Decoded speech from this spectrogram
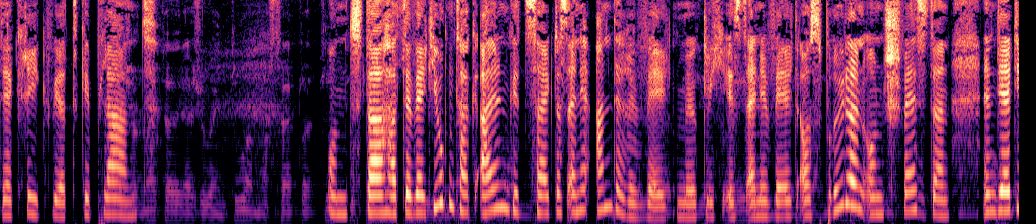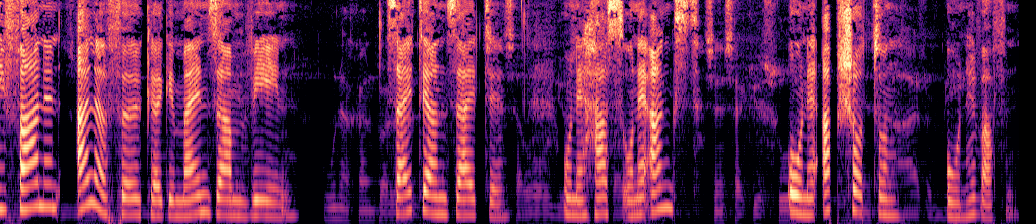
Der Krieg wird geplant. Und da hat der Weltjugendtag allen gezeigt, dass eine andere Welt möglich ist, eine Welt aus Brüdern und Schwestern, in der die Fahnen aller Völker gemeinsam wehen. Seite an Seite, ohne Hass, ohne Angst, ohne Abschottung, ohne Waffen.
